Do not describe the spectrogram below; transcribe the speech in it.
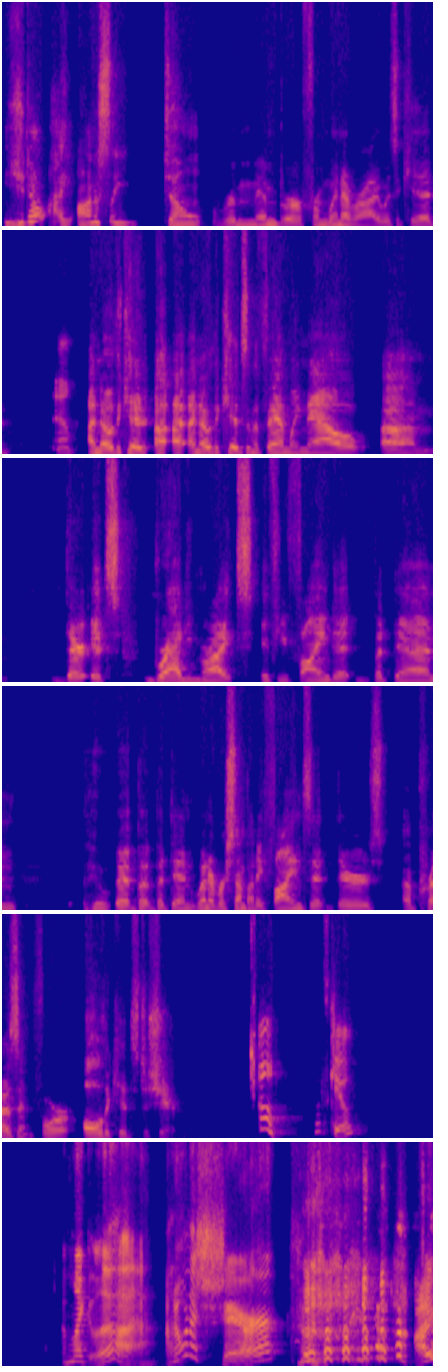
You know, I honestly don't remember from whenever I was a kid. Oh. I know the kid. I, I know the kids in the family now. Um, there, it's bragging rights if you find it, but then who? Uh, but but then whenever somebody finds it, there's a present for all the kids to share. Oh, that's cute. I'm like, ugh, I don't want to share. I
